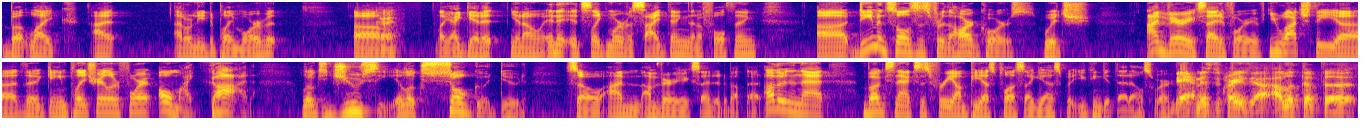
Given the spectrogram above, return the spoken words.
but like I I don't need to play more of it. Um, Okay. Like I get it, you know, and it, it's like more of a side thing than a full thing. Uh, Demon's Souls is for the hardcores, which I'm very excited for. If you watch the uh, the gameplay trailer for it, oh my god, looks juicy. It looks so good, dude. So I'm I'm very excited about that. Other than that, Bugsnax is free on PS Plus, I guess, but you can get that elsewhere. Damn, this is crazy. I, I looked up the.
